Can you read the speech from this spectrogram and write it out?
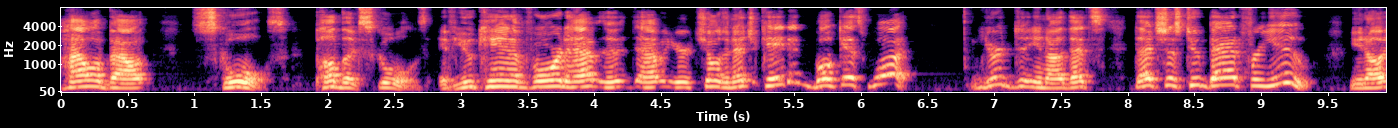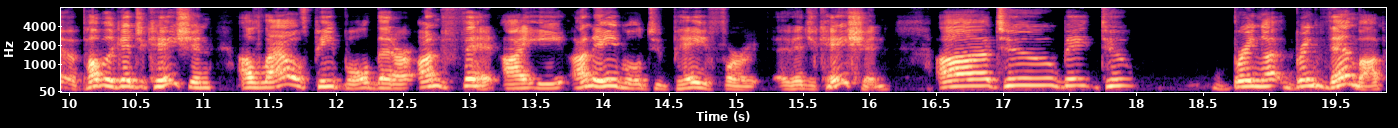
How about schools, public schools? If you can't afford to have, to have your children educated, well, guess what? You're, you know, that's that's just too bad for you. You know, public education allows people that are unfit, i.e., unable to pay for education, uh, to be to bring up bring them up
